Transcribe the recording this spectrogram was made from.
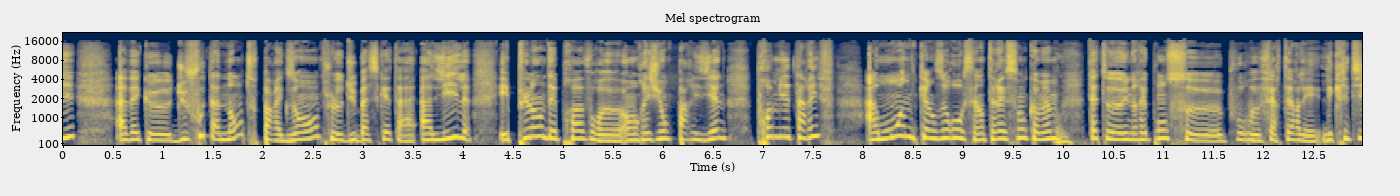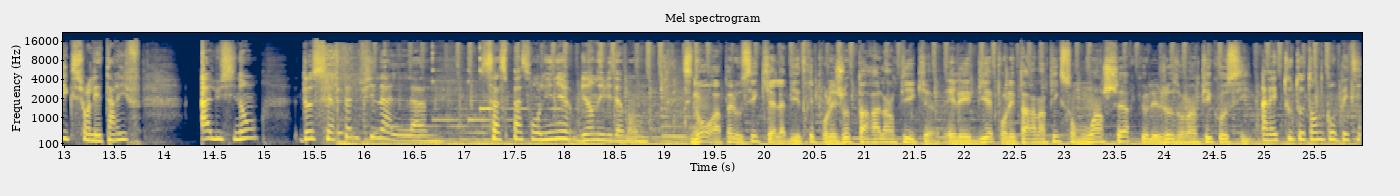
avec euh, du foot à Nantes par exemple, du basket à, à Lille et plein d'épreuves euh, en région parisienne. Premier tarif à moins de 15 euros. C'est intéressant quand même. Peut-être euh, une réponse pour faire taire les, les critiques sur les tarifs hallucinants de certaines finales. Ça se passe en ligne, bien évidemment. Sinon, on rappelle aussi qu'il y a la billetterie pour les Jeux paralympiques. Et les billets pour les paralympiques sont moins chers que les Jeux olympiques aussi. Avec tout autant de compétitions.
